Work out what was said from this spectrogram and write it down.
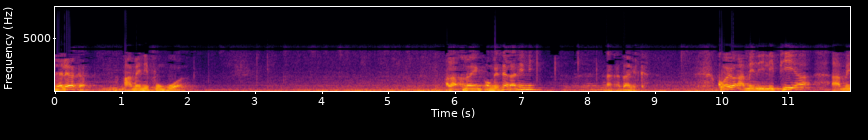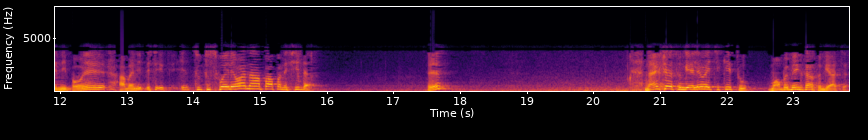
Inaeleweka? Amenifungua. Alafu naongezea na nini? Na kadhalika kwa hiyo amenilipia amenipoe amenipi tusipoelewana hapa hapa ni shida. Eh? na actually tungeelewa hichi kitu maombi mengi sana tungeacha.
